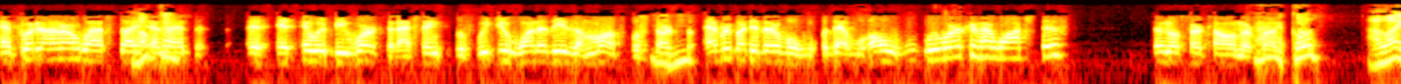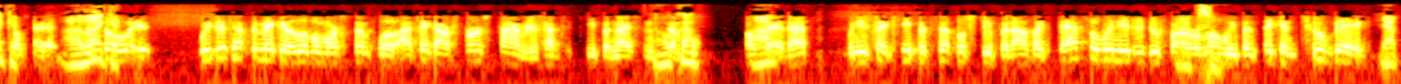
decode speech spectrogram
and put it on our website, Okay. and then it, it, it would be worth it. I think if we do one of these a month, we'll start. Mm-hmm. Everybody there will that will, oh, where can I watch this? Then they'll start telling their All right. friends. Cool. I like it. Okay. I like so it. we just have to make it a little more simple. I think our first time we just have to keep it nice and Okay. simple. Okay, I- that's when you say keep it simple, stupid. I was like, that's what we need to do for our Excellent. remote. We've been thinking too big. Yep.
